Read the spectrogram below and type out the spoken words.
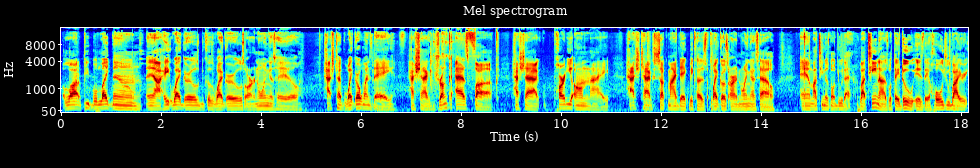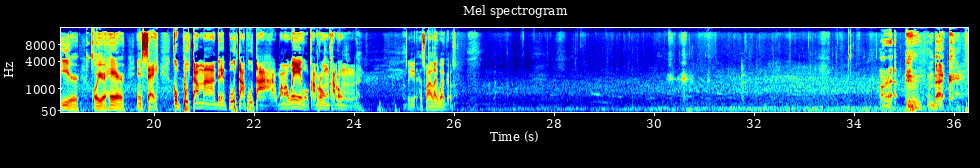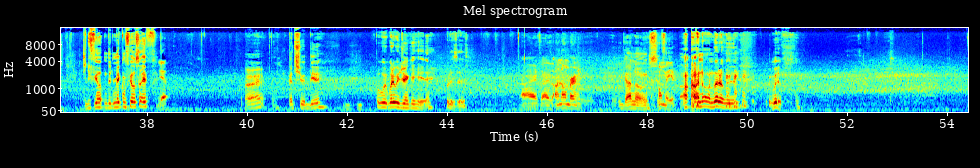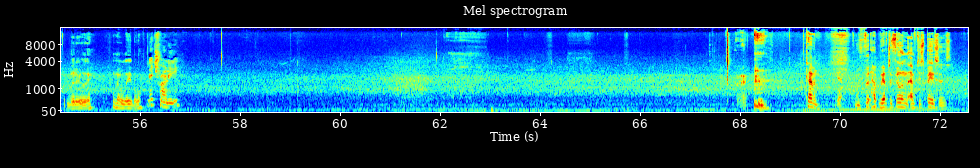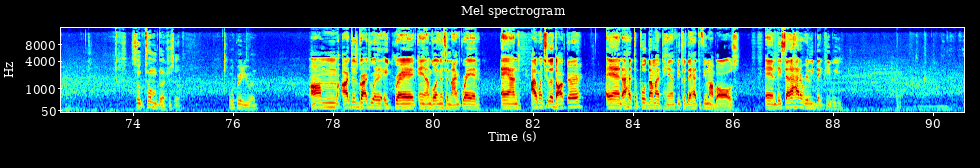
a lot of people like them. And I hate white girls because white girls are annoying as hell. Hashtag white girl Wednesday. Hashtag drunk as fuck. Hashtag party all night. Hashtag suck my dick because white girls are annoying as hell. And Latinas don't do that. Latinas, what they do is they hold you by your ear or your hair and say, Go puta madre, puta puta, mama huevo, cabrón, cabrón. So yeah, that's why I like white girls. All right, I'm back. Did you feel? Did you make them feel safe? Yep. All right, got you a beer. But what, what are we drinking here? What is this? Uh, it's, it's unknown burning. God knows. It's homemade. Unknown, literally. With, literally, no label. Literally. Kevin, Yeah. we, we have to fill in the empty spaces. So tell me about yourself. What grade are you in? Um, I just graduated eighth grade and I'm going into ninth grade. And I went to the doctor and I had to pull down my pants because they had to feel my balls. And they said I had a really big pee wee.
